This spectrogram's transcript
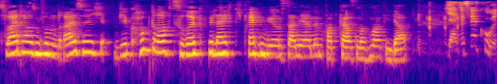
2035, wir kommen drauf zurück. Vielleicht sprechen wir uns dann ja in einem Podcast nochmal wieder. Ja, das wäre cool.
